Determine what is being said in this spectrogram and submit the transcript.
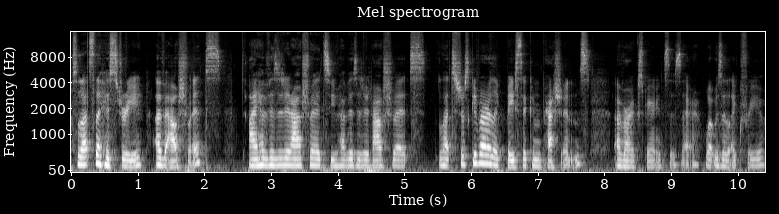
So that's the history of Auschwitz. I have visited Auschwitz, you have visited Auschwitz. Let's just give our like basic impressions of our experiences there. What was it like for you?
